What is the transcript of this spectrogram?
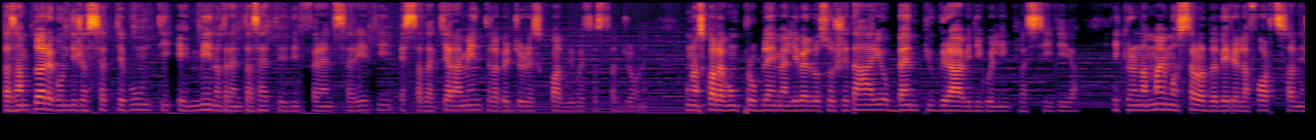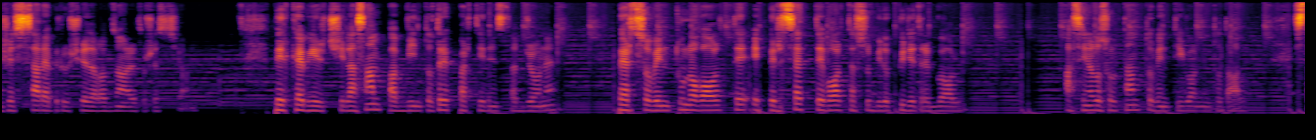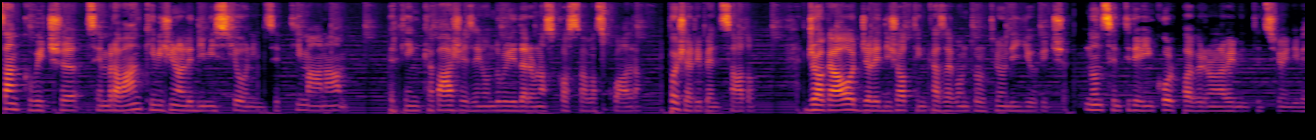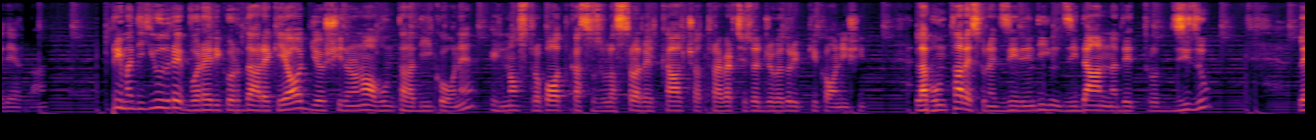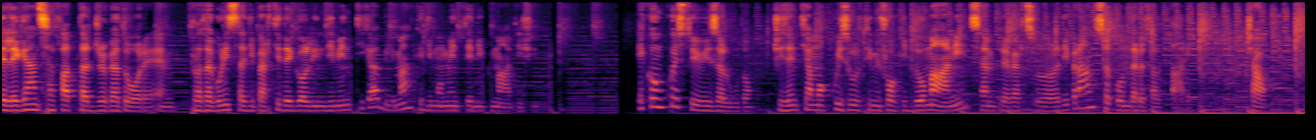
La Sampdoria con 17 punti e meno 37 di differenza reti è stata chiaramente la peggiore squadra di questa stagione, una squadra con problemi a livello societario ben più gravi di quelli in classifica e che non ha mai mostrato di avere la forza necessaria per uscire dalla zona retrocessione. Per capirci, la Samp ha vinto 3 partite in stagione, perso 21 volte e per 7 volte ha subito più di 3 gol. Ha segnato soltanto 20 gol in totale. Stankovic sembrava anche vicino alle dimissioni in settimana perché è incapace secondo lui di dare una scossa alla squadra. Poi ci ha ripensato. Gioca oggi alle 18 in casa contro il treno di Juric. Non sentitevi in colpa per non avere intenzione di vederla. Eh. Prima di chiudere vorrei ricordare che oggi è uscita una nuova puntata di Icone, il nostro podcast sulla storia del calcio attraverso i suoi giocatori più iconici. La puntata è su Zinedine Zidane detto Zizou, l'eleganza fatta a giocatore, è protagonista di partite e gol indimenticabili ma anche di momenti enigmatici. E con questo io vi saluto, ci sentiamo qui su Ultimi Fuochi domani, sempre verso l'ora di pranzo con Dario Saltari. Ciao!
